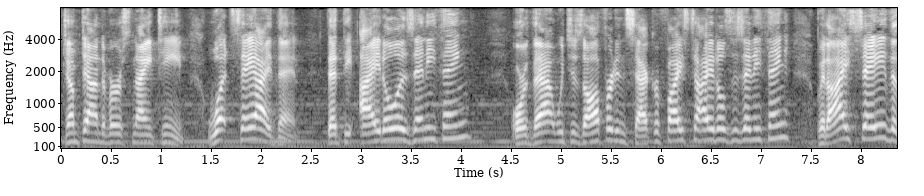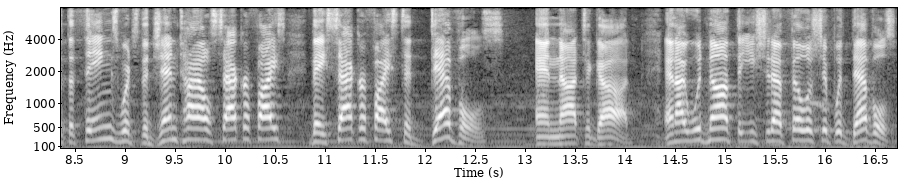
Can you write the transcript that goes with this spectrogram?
Jump down to verse 19. What say I then? That the idol is anything? Or that which is offered in sacrifice to idols is anything? But I say that the things which the Gentiles sacrifice, they sacrifice to devils and not to God. And I would not that you should have fellowship with devils.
